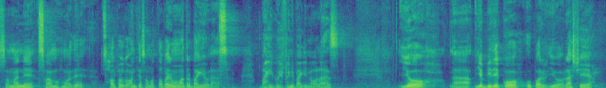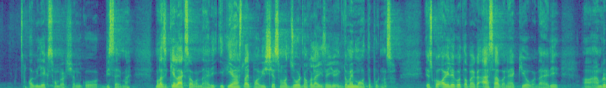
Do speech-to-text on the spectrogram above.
सामान्य सभामुख महोदय छलफलको अन्त्यसम्म तपाईँ र म मात्र बाँकी होला हस्। बाँकी कोही पनि बाँकी नहोला हस्। यो यो विधेयकको उप यो राष्ट्रिय अभिलेख संरक्षणको विषयमा मलाई चाहिँ के लाग्छ भन्दाखेरि इतिहासलाई भविष्यसँग जोड्नको लागि चाहिँ यो एकदमै महत्त्वपूर्ण छ। यसको अहिलेको तपाईँको आशा भने के हो भन्दाखेरि हाम्रो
